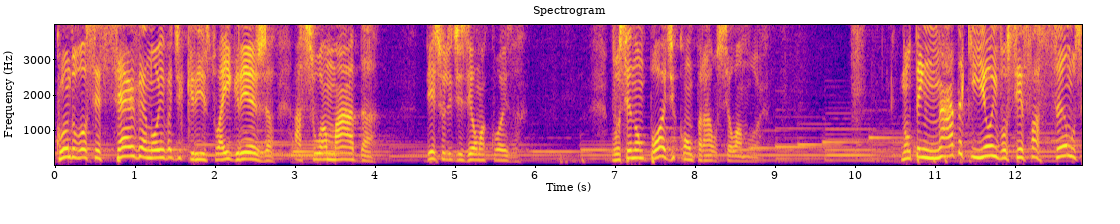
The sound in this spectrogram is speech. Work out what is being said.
Quando você serve a noiva de Cristo, a igreja, a sua amada, deixa eu lhe dizer uma coisa. Você não pode comprar o seu amor. Não tem nada que eu e você façamos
